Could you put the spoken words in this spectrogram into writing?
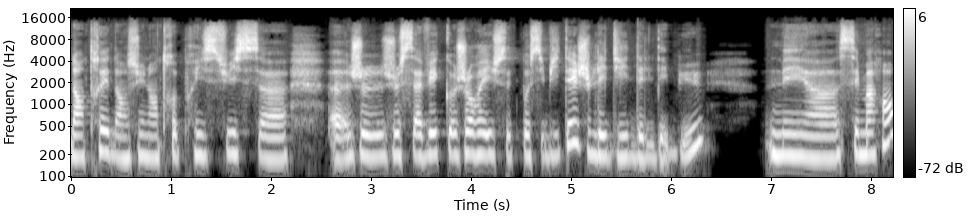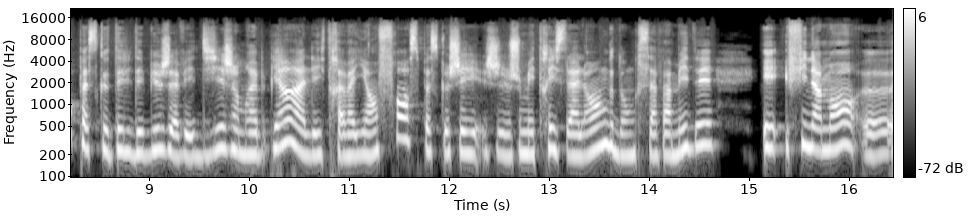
d'entrer dans une entreprise suisse, je, savais que j'aurais eu cette possibilité. Je l'ai dit dès le début. Mais c'est marrant parce que dès le début, j'avais dit j'aimerais bien aller travailler en France parce que je maîtrise la langue, donc ça va m'aider. Et finalement, euh,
